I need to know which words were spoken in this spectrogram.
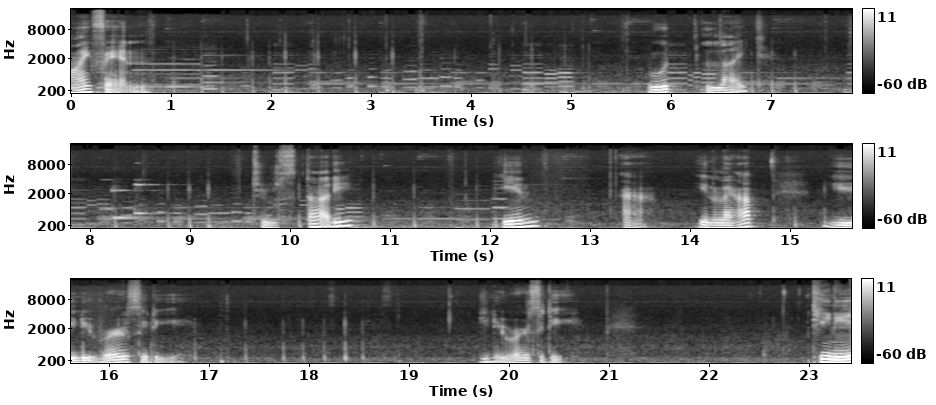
my friend would like to study in อ่า in อะไรครับ university university ทีนี้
